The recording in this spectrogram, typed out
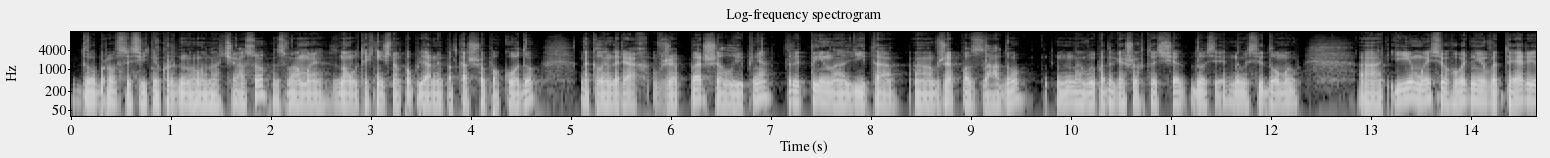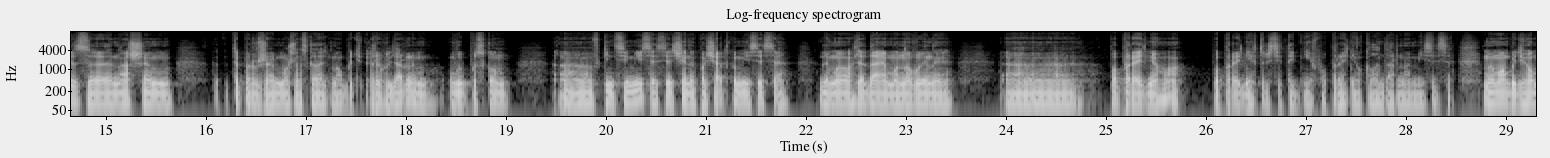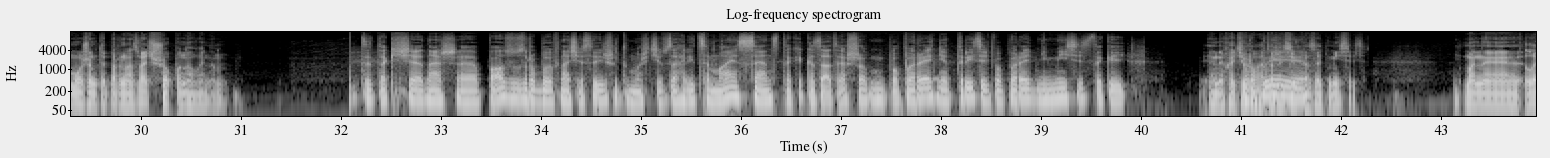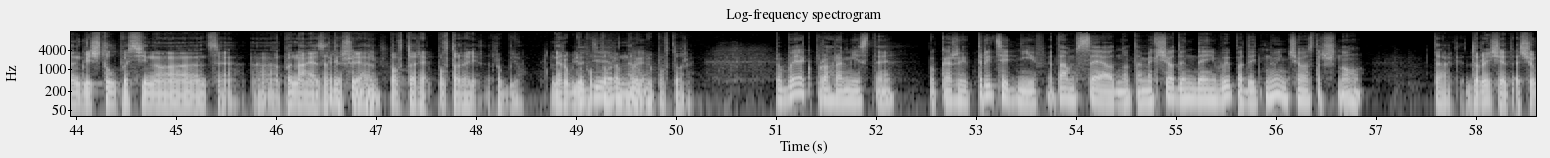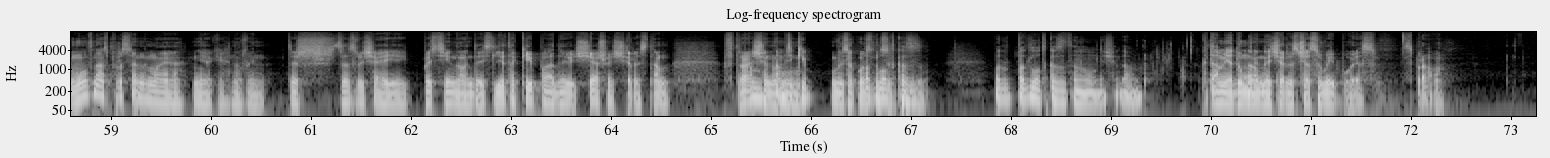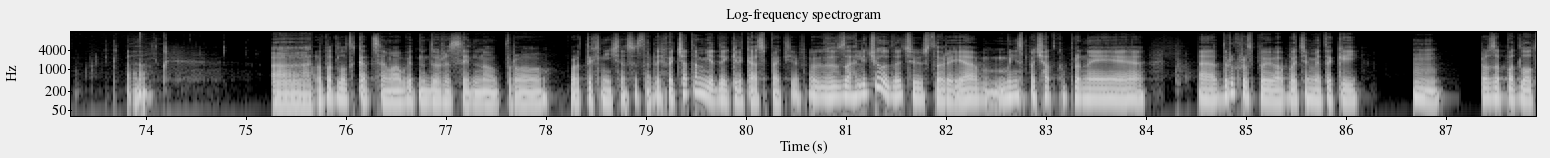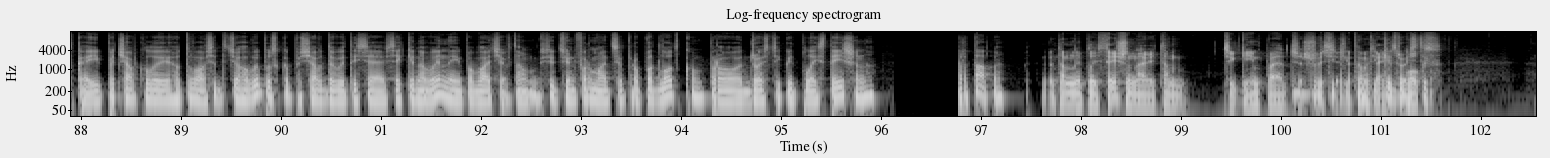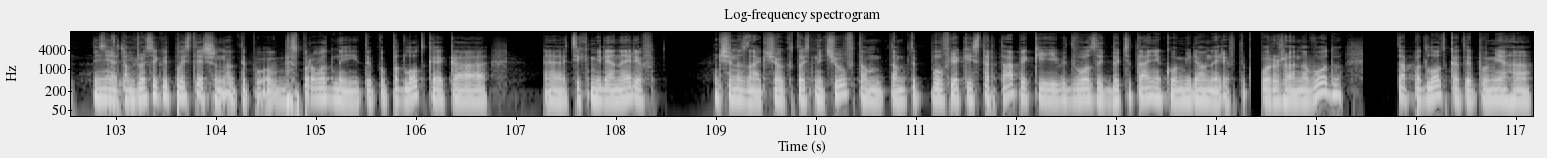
Доброго всесвітньо координованого часу. З вами знову технічно популярний подкаст «Що по коду. На календарях вже 1 липня, третина літа вже позаду, на випадок, якщо хтось ще досі не усвідомив. І ми сьогодні в етері з нашим, тепер вже можна сказати, мабуть, регулярним випуском в кінці місяця чи на початку місяця, де ми оглядаємо новини попереднього попередніх 30 днів, попереднього календарного місяця. Ми, мабуть, його можемо тепер назвати що по новинам. Ти так ще знаєш, е, паузу зробив, наче сидиш і думаєш, чи взагалі це має сенс таке казати, що попередні 30, попередній місяць такий. Я не хотів Роби... багато разів казати місяць. У мене Language Tool постійно це е, пинає за те, що я повтори, повтори роблю. Не роблю Тоді повтори, роби. не роблю повтори. Роби як програмісти покажи 30 днів, а там все одно. Там, Якщо один день випадить, ну нічого страшного. Так, до речі, а чому в нас про це немає ніяких новин? Це ж зазвичай постійно десь літаки падають, ще щось через там втрачену там, тільки високосну подлодка, подлодка затонула нещодавно. Там, я думаю, там. не через часовий пояс справа. Ага. А... Але подлодка це, мабуть, не дуже сильно про про технічне составляюче. Хоча там є декілька аспектів. Ви взагалі чули да, цю історію? Я, Мені спочатку про неї е, друг розповів, а потім я такий. хм, що за подлодка? І почав, коли готувався до цього випуску, почав дивитися всякі новини і побачив там всю цю інформацію про подлодку, про джойстик від PlayStation. Стартапи. Там не PlayStation навіть, там чи геймпад, чи щось. Тільки, там тільки джойстик. Ні, там джойстик від PlayStation, типу, безпроводний, типу, подлодка, яка Е, цих мільйонерів. Якщо не знаю, якщо хтось не чув, там там типу, був якийсь стартап, який відвозить до Титаніку мільйонерів, типу порожає на воду. Та подлодка, типу, мега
